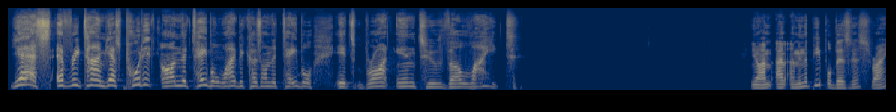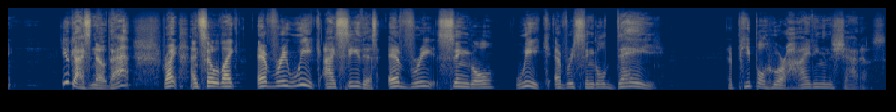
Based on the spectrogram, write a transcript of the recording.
Yes, every time. Yes, put it on the table. Why? Because on the table, it's brought into the light. You know, I'm, I'm in the people business, right? You guys know that, right? And so, like, Every week I see this. Every single week, every single day. There are people who are hiding in the shadows.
